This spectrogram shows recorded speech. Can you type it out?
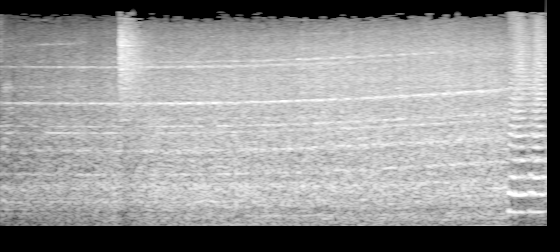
Thank you.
